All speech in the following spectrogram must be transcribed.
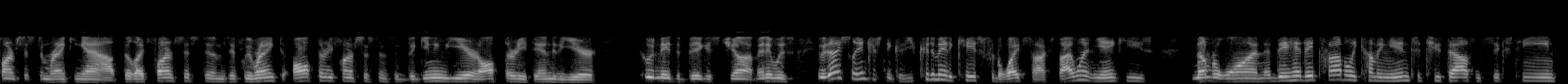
farm system ranking out, but like farm systems, if we ranked all 30 farm systems at the beginning of the year and all 30 at the end of the year, who had made the biggest jump? And it was it was actually interesting because you could have made a case for the White Sox, but I went Yankees number one. They had they probably coming into 2016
